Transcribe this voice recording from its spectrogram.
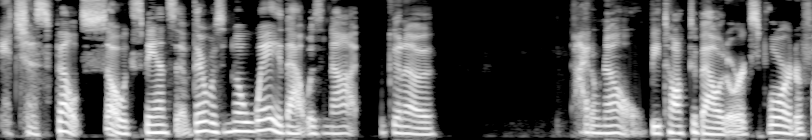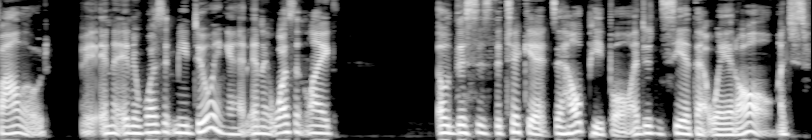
it just felt so expansive. There was no way that was not to, I don't know, be talked about or explored or followed. And, and it wasn't me doing it. And it wasn't like, oh, this is the ticket to help people. I didn't see it that way at all. I just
